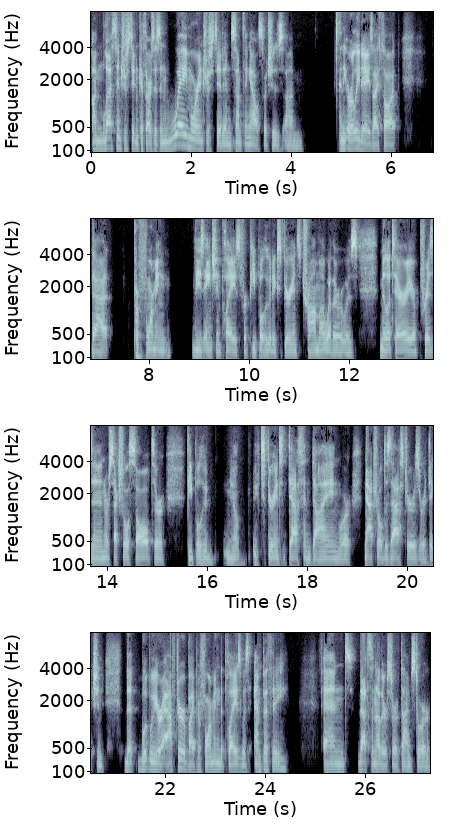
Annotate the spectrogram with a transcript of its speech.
I'm less interested in catharsis and way more interested in something else, which is um, in the early days, I thought that performing these ancient plays for people who had experienced trauma, whether it was military or prison or sexual assault or people who you know experienced death and dying or natural disasters or addiction. That what we were after by performing the plays was empathy. And that's another sort of dime store,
